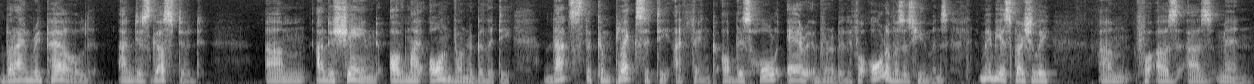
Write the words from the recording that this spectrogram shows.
but I'm repelled and disgusted um, and ashamed of my own vulnerability. That's the complexity, I think, of this whole area of vulnerability for all of us as humans, maybe especially um, for us as men.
